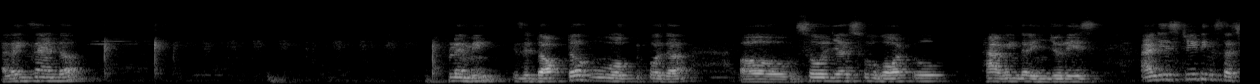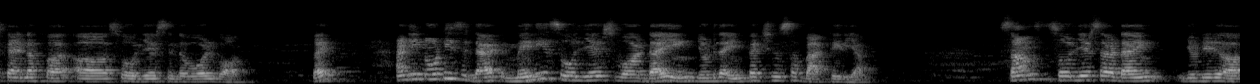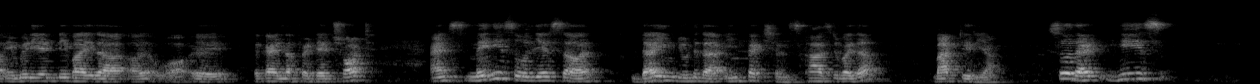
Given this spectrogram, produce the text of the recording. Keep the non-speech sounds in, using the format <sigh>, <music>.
Alexander Fleming is a doctor who worked for the uh, soldiers who got uh, having the injuries and is treating such kind of uh, uh, soldiers in the world war right? And he noticed that many soldiers were dying due to the infections of bacteria. Some soldiers are dying due to uh, immediately by the uh, kind of a dead shot and many soldiers are dying due to the infections caused by the bacteria. So that he is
